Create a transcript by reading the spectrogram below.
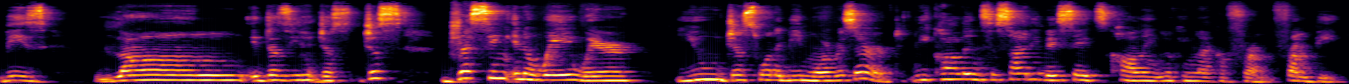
these long, it doesn't just, just dressing in a way where you just want to be more reserved. We call in society, they say it's calling looking like a frump, frumpy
